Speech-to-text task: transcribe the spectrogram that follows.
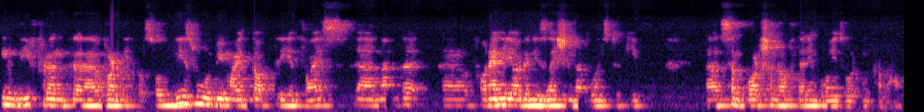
in different uh, verticals. So this will be my top three advice uh, uh, for any organization that wants to keep uh, some portion of their employees working from home.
